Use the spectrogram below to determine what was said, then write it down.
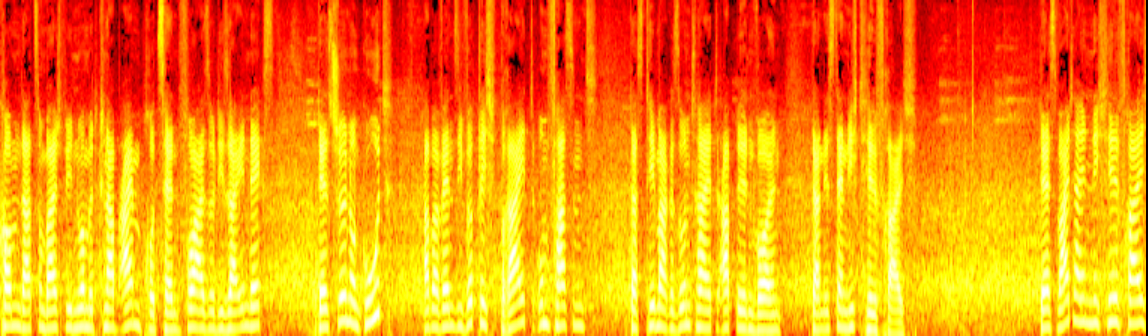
kommen da zum Beispiel nur mit knapp einem Prozent vor. Also dieser Index, der ist schön und gut, aber wenn Sie wirklich breit, umfassend das Thema Gesundheit abbilden wollen, dann ist er nicht hilfreich. Der ist weiterhin nicht hilfreich,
